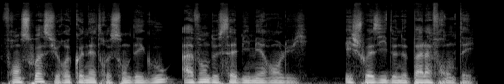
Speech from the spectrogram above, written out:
François sut reconnaître son dégoût avant de s'abîmer en lui, et choisit de ne pas l'affronter,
